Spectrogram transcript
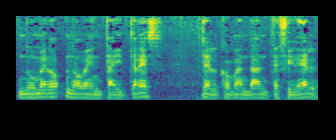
número 93 del comandante Fidel.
